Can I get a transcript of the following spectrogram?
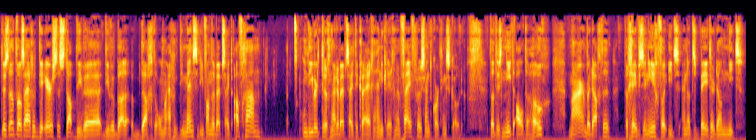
Dus dat was eigenlijk de eerste stap die we, die we bedachten om eigenlijk die mensen die van de website afgaan, om die weer terug naar de website te krijgen. En die kregen een 5% kortingscode. Dat is niet al te hoog, maar we dachten, we geven ze in ieder geval iets en dat is beter dan niets.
